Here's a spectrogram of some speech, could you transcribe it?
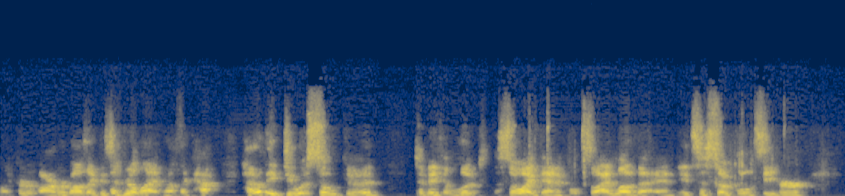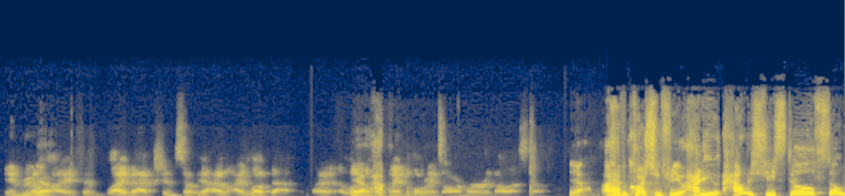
like her armor. But I was like, this is real life. And I was like, how how do they do it so good to make it look so identical? So I love that, and it's just so cool to see her in real Yeah. life and live action. So yeah, I, I love that. I, I love Yeah. the whole Mandalorian's armor and all that stuff. Yeah, I have a question for you. How do you? How is she still so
